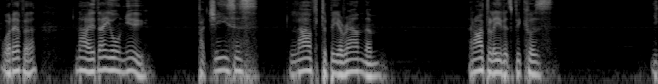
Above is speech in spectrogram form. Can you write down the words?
whatever. No, they all knew. But Jesus loved to be around them. And I believe it's because you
